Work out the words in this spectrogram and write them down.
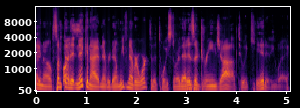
you know, something that Nick and I have never done. We've never worked at a toy store. That is a dream job to a kid, anyway.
